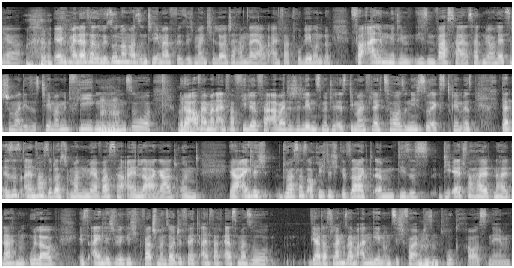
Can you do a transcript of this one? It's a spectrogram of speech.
Ja. ja, ich meine, das ist ja sowieso nochmal so ein Thema für sich. Manche Leute haben da ja auch einfach Probleme und, und vor allem mit dem, diesem Wasser. Das hatten wir auch letztens schon mal dieses Thema mit Fliegen mhm. und so. Oder mhm. auch wenn man einfach viele verarbeitete Lebensmittel isst, die man vielleicht zu Hause nicht so extrem isst, dann ist es einfach so, dass man mehr Wasser einlagert und ja, eigentlich, du hast das auch richtig gesagt, ähm, dieses Diätverhalten halt nach einem Urlaub ist eigentlich wirklich Quatsch. Man sollte vielleicht einfach erstmal so ja, das langsam angehen und sich vor allem mhm. diesen Druck rausnehmen.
